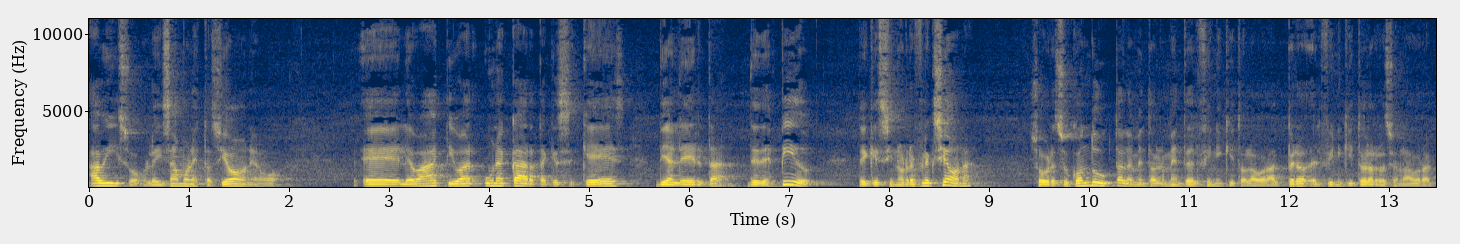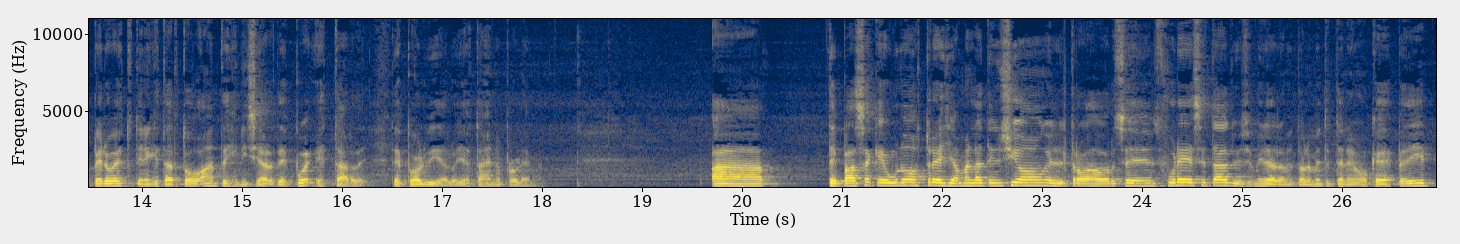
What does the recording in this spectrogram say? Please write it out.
avisos, le dices amonestaciones, o eh, le vas a activar una carta que, es de alerta de despido, de que si no reflexiona sobre su conducta, lamentablemente el finiquito laboral, pero el finiquito de la relación laboral. Pero esto tiene que estar todo antes de iniciar, después es tarde, después olvídalo, ya estás en el problema. Ah, te pasa que uno, dos, tres llaman la atención, el trabajador se enfurece, tal, tú dices, mira, lamentablemente tenemos que despedir.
